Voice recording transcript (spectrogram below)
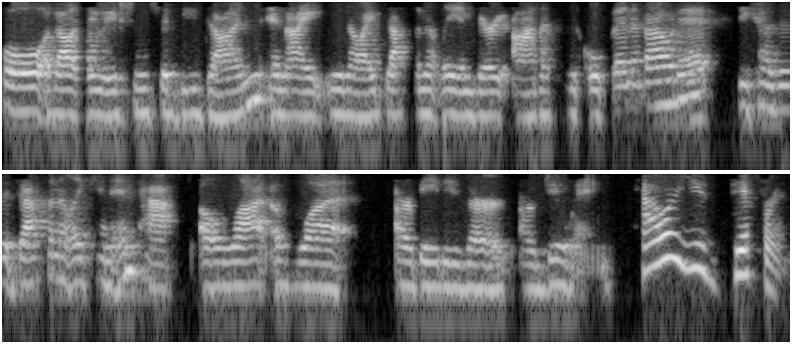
full evaluation should be done. And I, you know, I definitely am very honest and open about it because it definitely can impact a lot of what our babies are, are doing. How are you different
